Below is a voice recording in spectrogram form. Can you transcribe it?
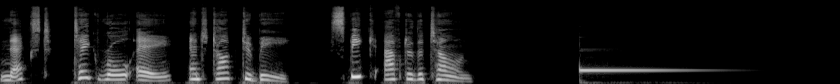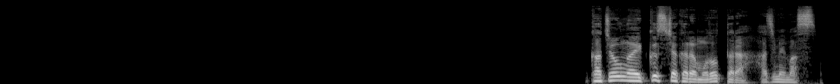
Next, take role A and talk to B. Speak after the tone. 課長が X 社から戻ったら始めます。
